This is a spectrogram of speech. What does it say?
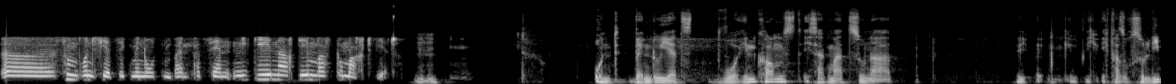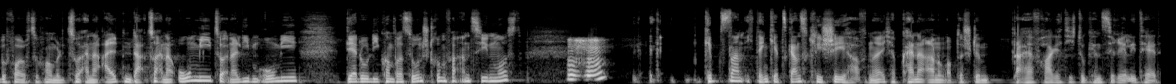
äh, 45 Minuten beim Patienten, je nachdem, was gemacht wird. Mhm. Und wenn du jetzt wohin kommst, ich sag mal zu einer ich, ich, ich versuche so liebevoll zu formulieren, zu einer alten, zu einer Omi, zu einer lieben Omi, der du die Kompressionsstrümpfe anziehen musst. Mhm. Gibt's dann, ich denke jetzt ganz klischeehaft, ne? Ich habe keine Ahnung, ob das stimmt, daher frage ich dich, du kennst die Realität.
